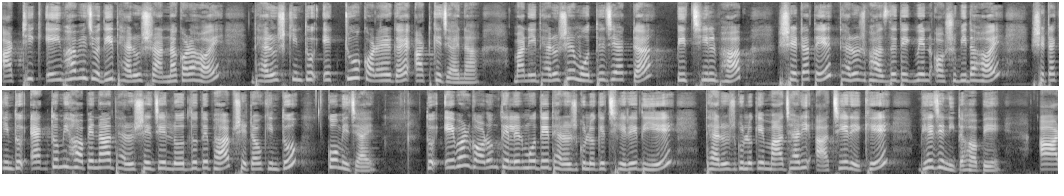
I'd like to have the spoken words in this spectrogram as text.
আর ঠিক এইভাবে যদি ঢ্যাঁড়স রান্না করা হয় ঢ্যাঁড়স কিন্তু একটুও কড়াইয়ের গায়ে আটকে যায় না। মানে ঢ্যাঁড়সের মধ্যে যে একটা পিচ্ছিল ভাব সেটাতে ঢ্যাঁড়স ভাজতে দেখবেন অসুবিধা হয়। সেটা কিন্তু একদমই হবে না ঢ্যাঁড়সের যে লোদলোদে ভাব সেটাও কিন্তু কমে যায়। তো এবার গরম তেলের মধ্যে ঢ্যাঁড়সগুলোকে ছেড়ে দিয়ে ঢ্যাঁড়সগুলোকে মাঝারি আঁচে রেখে ভেজে নিতে হবে। আর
